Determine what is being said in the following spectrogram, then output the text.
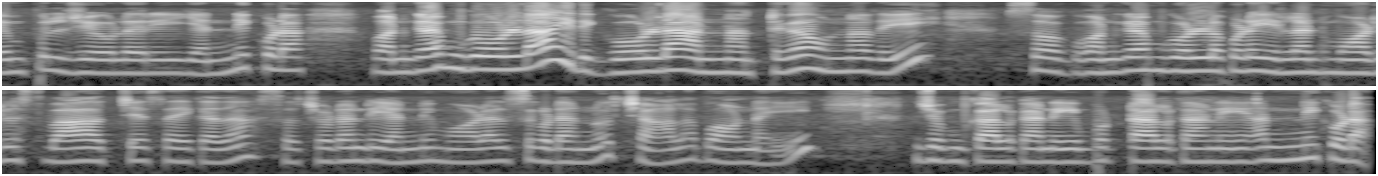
టెంపుల్ జ్యువెలరీ ఇవన్నీ కూడా వన్ గ్రామ్ గోల్డా ఇది గోల్డా అన్నట్టుగా ఉన్నది. సో వన్ గ్రామ్ గోల్డ్లో కూడా ఇలాంటి మోడల్స్ బాగా వచ్చేసాయి కదా. సో చూడండి అన్ని మోడల్స్ కూడాను చాలా బాగున్నాయి. జుమ్కాలు కానీ బుట్టాలు కానీ అన్నీ కూడా.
